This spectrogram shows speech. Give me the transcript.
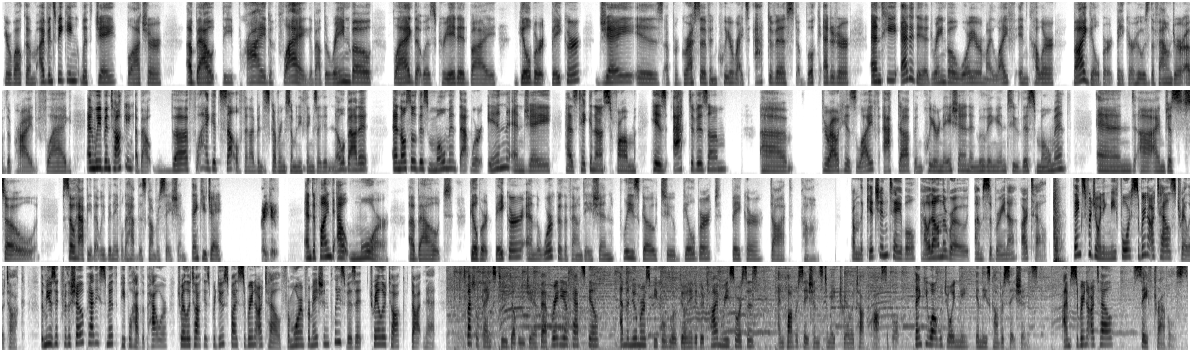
You're welcome. I've been speaking with Jay Blotcher about the pride flag, about the rainbow flag that was created by Gilbert Baker. Jay is a progressive and queer rights activist, a book editor, and he edited Rainbow Warrior My Life in Color by Gilbert Baker, who is the founder of the Pride flag. And we've been talking about the flag itself, and I've been discovering so many things I didn't know about it. And also this moment that we're in, and Jay has taken us from his activism uh, throughout his life, ACT UP and Queer Nation, and moving into this moment. And uh, I'm just so, so happy that we've been able to have this conversation. Thank you, Jay. Thank you. And to find out more about Gilbert Baker and the work of the foundation, please go to gilbertbaker.com. From the kitchen table out on the road, I'm Sabrina Artel. Thanks for joining me for Sabrina Artel's Trailer Talk. The music for the show, Patti Smith, People Have the Power. Trailer Talk is produced by Sabrina Artel. For more information, please visit trailertalk.net. Special thanks to WJFF Radio Catskill and the numerous people who have donated their time, resources, and conversations to make Trailer Talk possible. Thank you all who joined me in these conversations. I'm Sabrina Artel safe travels.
